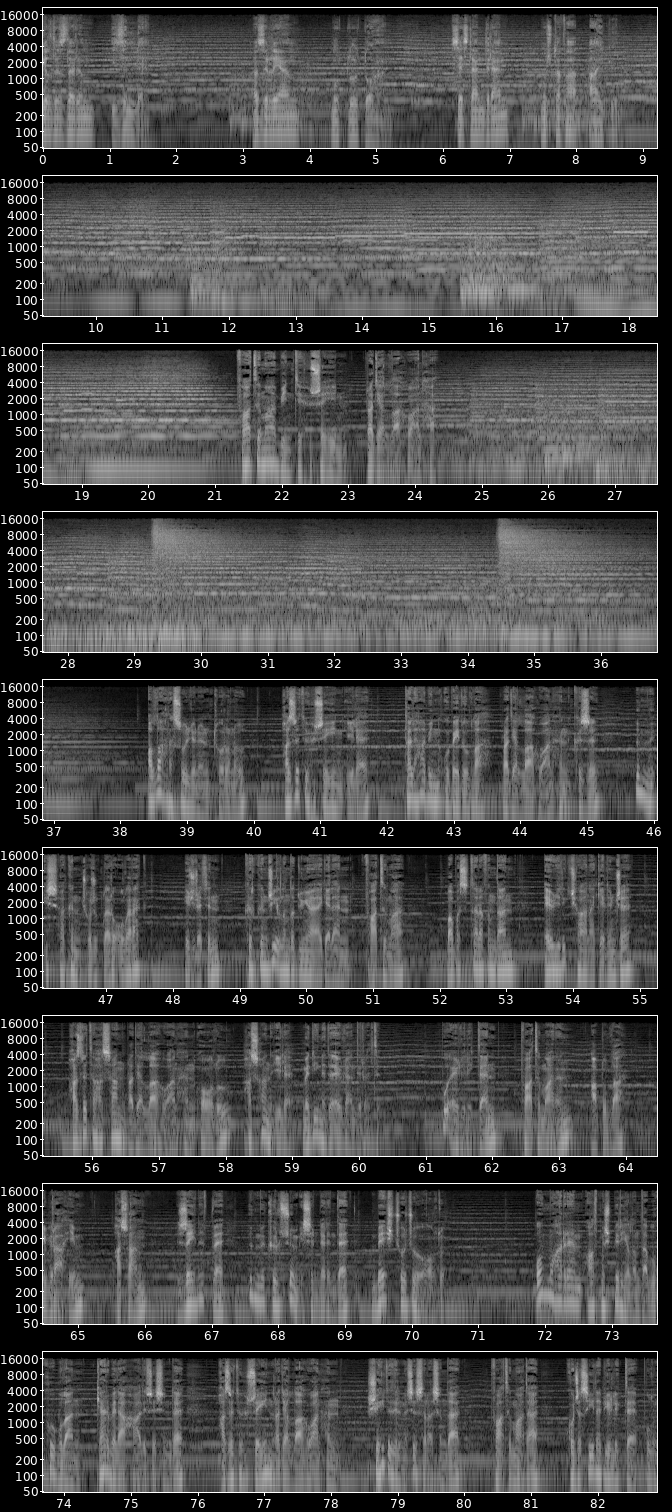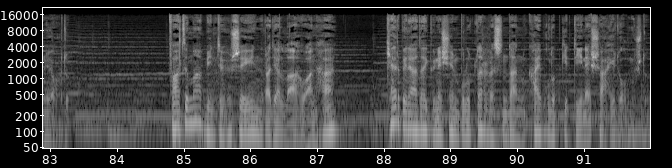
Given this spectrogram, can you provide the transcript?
Yıldızların izinde. Hazırlayan Mutlu Doğan. Seslendiren Mustafa Aygün. Fatıma binti Hüseyin radıyallahu anha Allah Resulü'nün torunu Hazreti Hüseyin ile Talha bin Ubeydullah radıyallahu anh'ın kızı Ümmü İshak'ın çocukları olarak hicretin 40. yılında dünyaya gelen Fatıma, babası tarafından evlilik çağına gelince Hazreti Hasan radıyallahu anh'ın oğlu Hasan ile Medine'de evlendirildi. Bu evlilikten Fatıma'nın Abdullah, İbrahim, Hasan, Zeynep ve Ümmü Külsüm isimlerinde beş çocuğu oldu. 10 Muharrem 61 yılında vuku bulan Kerbela hadisesinde Hz. Hüseyin radıyallahu anh'ın şehit edilmesi sırasında Fatıma da kocasıyla birlikte bulunuyordu. Fatıma binti Hüseyin radıyallahu anha, Kerbela'da güneşin bulutlar arasından kaybolup gittiğine şahit olmuştu.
